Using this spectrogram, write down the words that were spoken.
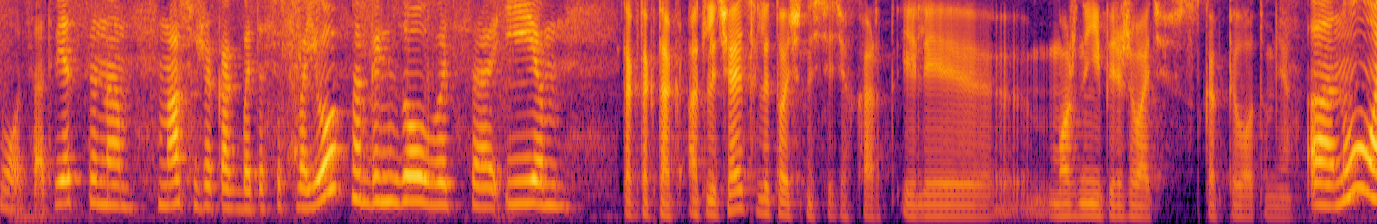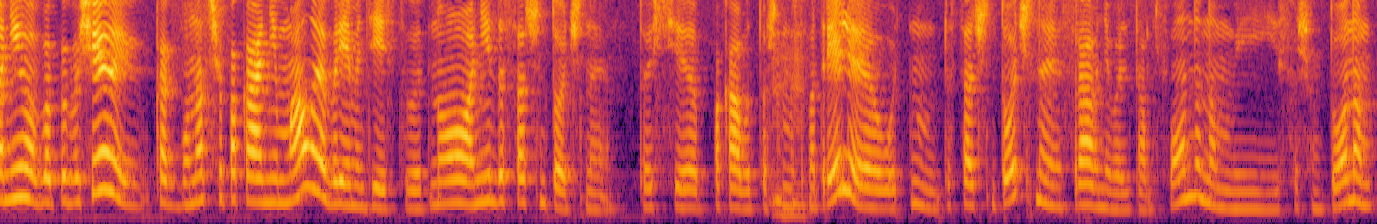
Вот, соответственно, у нас уже как бы это все свое организовывается, и так, так, так. Отличается ли точность этих карт? Или можно не переживать, как пилот у меня? А, ну, они вообще, как бы у нас еще пока они малое время действуют, но они достаточно точные. То есть э, пока вот то, что mm-hmm. мы смотрели, ну, достаточно точные, сравнивали там с Лондоном и с Вашингтоном.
